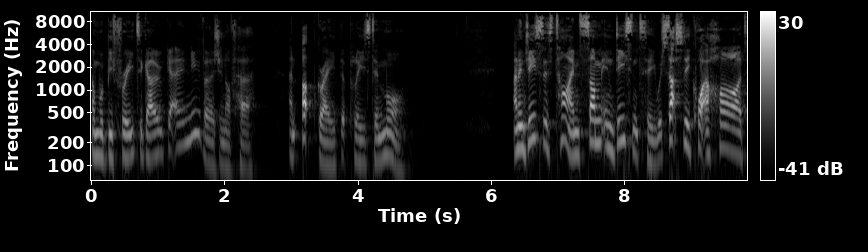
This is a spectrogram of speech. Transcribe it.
and would be free to go get a new version of her, an upgrade that pleased him more. And in Jesus' time, some indecency, which is actually quite a hard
